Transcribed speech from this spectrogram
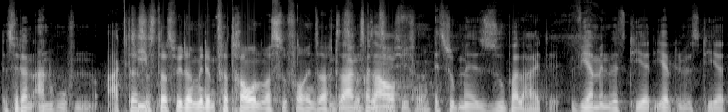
dass wir dann anrufen, aktiv. Das ist das wieder mit dem Vertrauen, was du vorhin sagtest. Und sagen, pass auf, wichtig, ne? es tut mir super leid, wir haben investiert, ihr habt investiert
